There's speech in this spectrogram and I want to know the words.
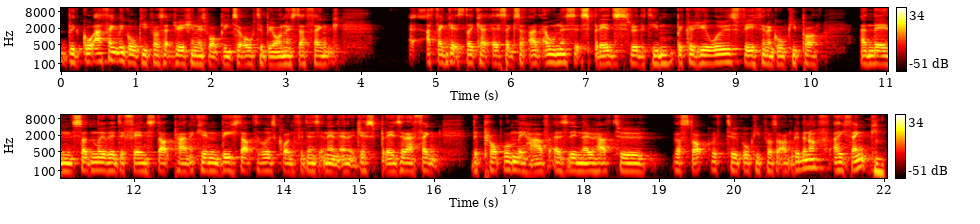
The I think the goalkeeper situation is what breeds it all. To be honest, I think I think it's like a, it's like an illness that spreads through the team because you lose faith in a goalkeeper and then suddenly the defence start panicking, they start to lose confidence and then and it just spreads and I think the problem they have is they now have to they're stuck with two goalkeepers that aren't good enough. I think. Mm.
